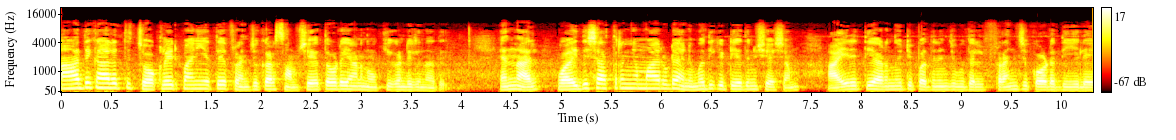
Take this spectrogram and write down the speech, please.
ആദ്യകാലത്ത് ചോക്ലേറ്റ് പാനീയത്തെ ഫ്രഞ്ചുകാർ സംശയത്തോടെയാണ് നോക്കിക്കണ്ടിരുന്നത്. എന്നാൽ വൈദ്യശാസ്ത്രജ്ഞന്മാരുടെ അനുമതി കിട്ടിയതിനു ശേഷം ആയിരത്തി അറുന്നൂറ്റി പതിനഞ്ച് മുതൽ ഫ്രഞ്ച് കോടതിയിലെ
